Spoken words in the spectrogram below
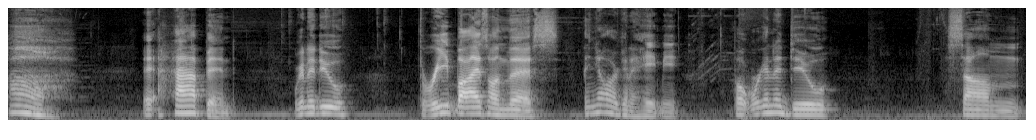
Ah. it happened. We're gonna do three buys on this. And y'all are gonna hate me. But we're gonna do some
